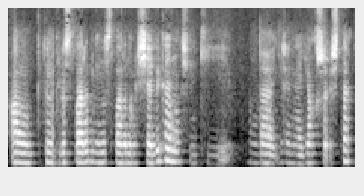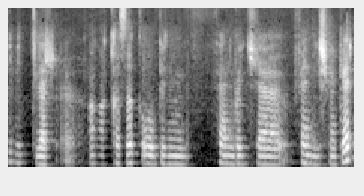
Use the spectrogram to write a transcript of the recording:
аның бөтен плюсларын, минусларын үлчәдек аның, чөнки монда иренә яхшы эш тәкъдим иттеләр. Аңа кызык, ул безнең фән буенча фәнни эшмәкәр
